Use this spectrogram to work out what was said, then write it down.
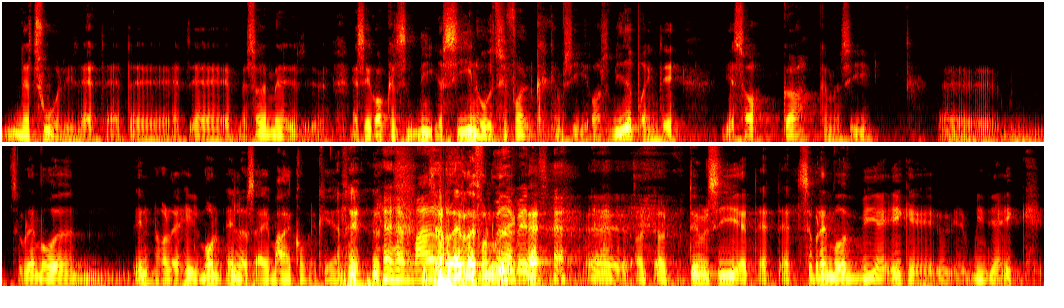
naturligt, at, at, øh, at, at, at så med, altså jeg godt kan lide at sige noget til folk, kan man sige, også viderebringe det, jeg så gør, kan man sige. Så på den måde, enten holder jeg helt mund, ellers er jeg meget kommunikerende. meget det har du allerede fundet ud af. Ja. ja. og, og det vil sige, at, at, at så på den måde vi er ikke, vi er ikke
